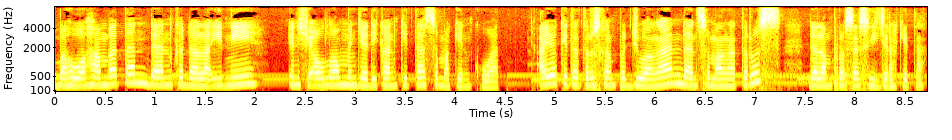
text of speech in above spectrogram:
bahwa hambatan dan kendala ini insya Allah menjadikan kita semakin kuat. Ayo kita teruskan perjuangan dan semangat terus dalam proses hijrah kita.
